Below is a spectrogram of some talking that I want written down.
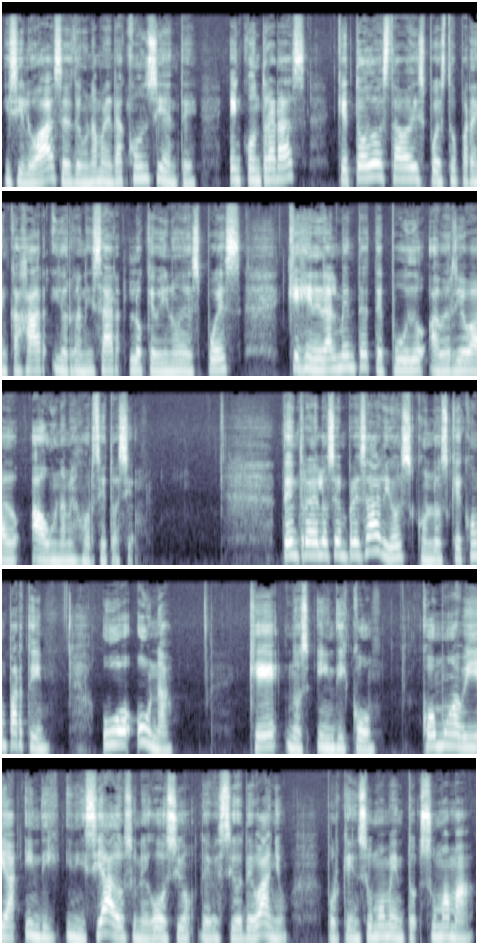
Y si lo haces de una manera consciente, encontrarás que todo estaba dispuesto para encajar y organizar lo que vino después, que generalmente te pudo haber llevado a una mejor situación. Dentro de los empresarios con los que compartí, hubo una que nos indicó cómo había iniciado su negocio de vestidos de baño, porque en su momento su mamá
